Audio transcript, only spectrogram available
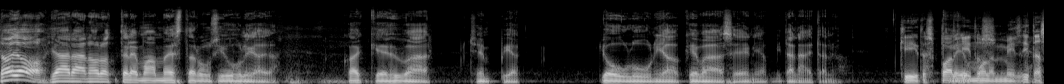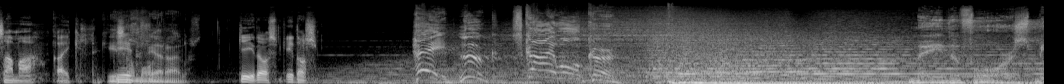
no joo, jäädään odottelemaan mestaruusjuhlia ja kaikkea hyvää tsemppiä jouluun ja kevääseen ja mitä näitä nyt. Kiitos paljon Kiitos. molemmille. Sitä samaa kaikille. Kiitos vierailusta. Kiitos. Kiitos. Hey, Luke Skywalker! May the Force be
